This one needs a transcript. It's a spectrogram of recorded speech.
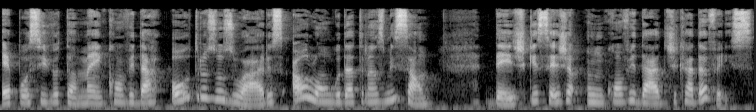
É possível também convidar outros usuários ao longo da transmissão, desde que seja um convidado de cada vez.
